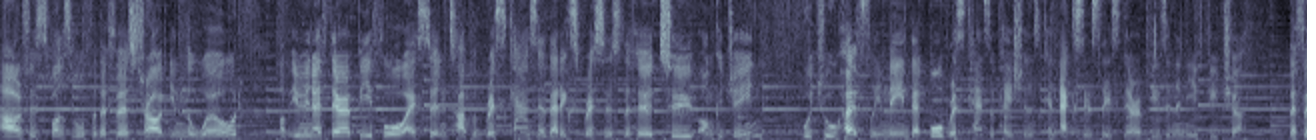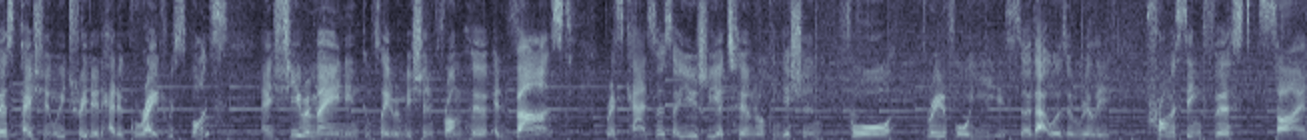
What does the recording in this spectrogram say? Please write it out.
I was responsible for the first trial in the world of immunotherapy for a certain type of breast cancer that expresses the HER2 oncogene, which will hopefully mean that all breast cancer patients can access these therapies in the near future. The first patient we treated had a great response and she remained in complete remission from her advanced breast cancer, so usually a terminal condition, for three to four years. So that was a really promising first sign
